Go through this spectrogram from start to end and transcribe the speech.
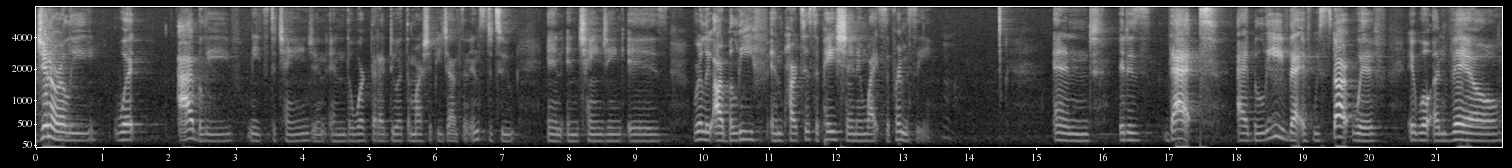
generally, what I believe needs to change and, and the work that I do at the Marsha P. Johnson Institute in, in changing is really our belief in participation in white supremacy. And it is that I believe that if we start with, it will unveil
